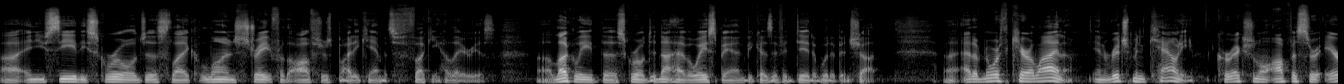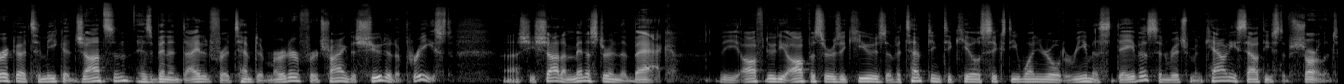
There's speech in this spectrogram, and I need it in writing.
Uh, and you see the squirrel just like lunge straight for the officer's body cam. It's fucking hilarious. Uh, luckily, the squirrel did not have a waistband because if it did, it would have been shot. Uh, out of North Carolina, in Richmond County, correctional officer Erica Tamika Johnson has been indicted for attempted murder for trying to shoot at a priest. Uh, she shot a minister in the back. The off duty officer is accused of attempting to kill 61 year old Remus Davis in Richmond County, southeast of Charlotte.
